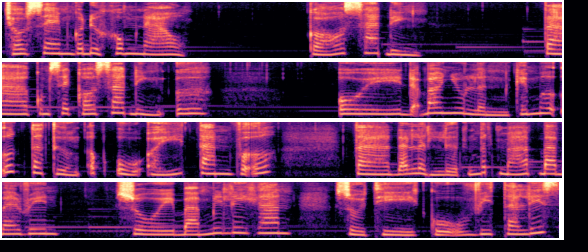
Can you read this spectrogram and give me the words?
Cháu xem có được không nào? Có gia đình. Ta cũng sẽ có gia đình ư. Ôi đã bao nhiêu lần cái mơ ước ta thường ấp ủ ấy tan vỡ. Ta đã lần lượt mất má Barberin, rồi bà Milligan, rồi thì cụ Vitalis.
